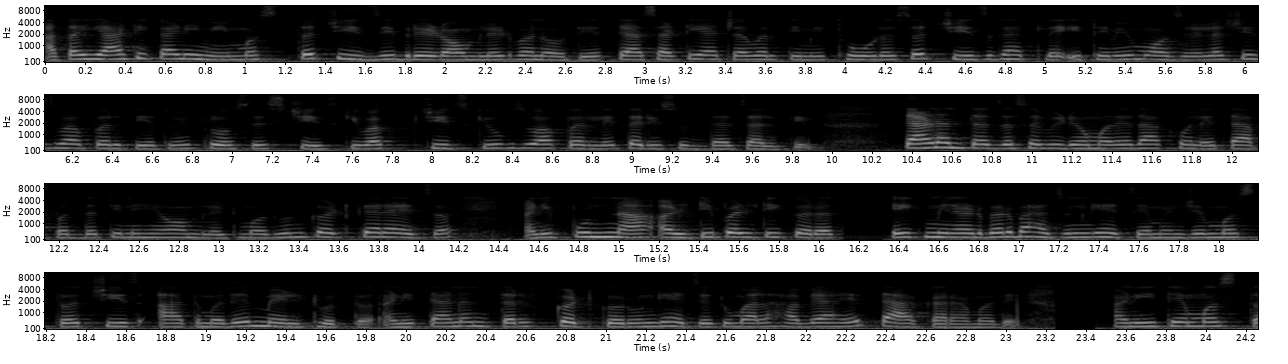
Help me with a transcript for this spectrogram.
आता या ठिकाणी मी मस्त चीजी ब्रेड ऑमलेट बनवते त्यासाठी याच्यावरती मी थोडंसं चीज घातलं इथे मी मॉझरेला चीज वापरते तुम्ही प्रोसेस चीज किंवा चीज क्यूब्स वापरले तरीसुद्धा चालतील. त्यानंतर जसं व्हिडिओमध्ये दाखवले त्या पद्धतीने हे ऑमलेट मधून कट करायचं आणि पुन्हा अल्टीपल्टी करत एक मिनिटभर भाजून घ्यायचे म्हणजे मस्त चीज आतमध्ये मेल्ट होतं. आणि त्यानंतर कट करून घ्यायचे तुम्हाला हवे आहेत त्या आकारामध्ये. आणि इथे मस्त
